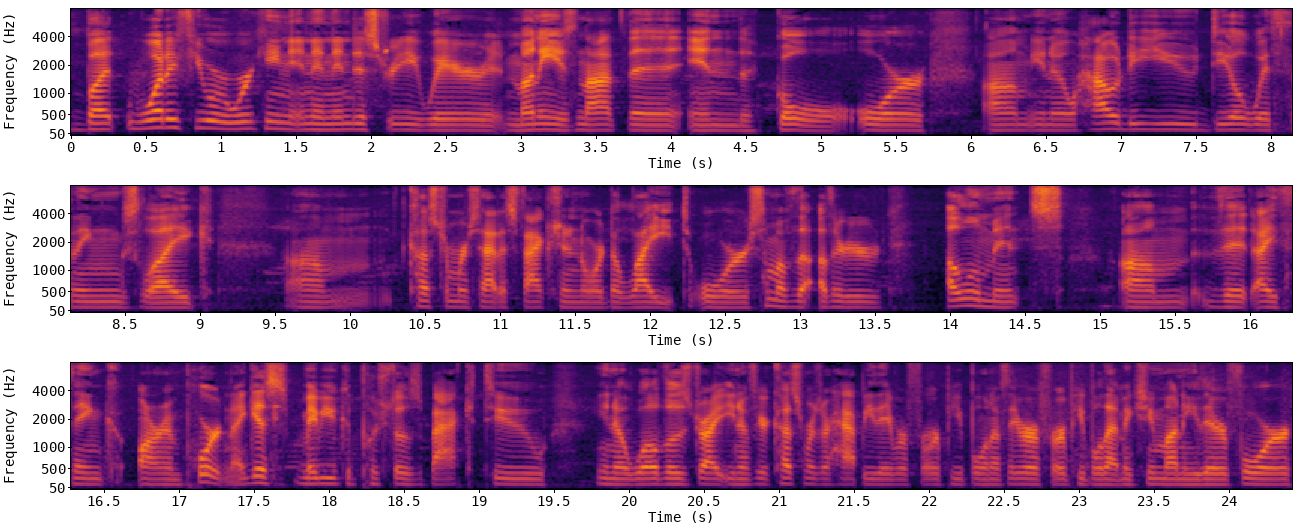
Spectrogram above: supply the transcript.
but what if you were working in an industry where money is not the end goal, or um, you know, how do you deal with things like um, customer satisfaction or delight or some of the other elements um, that I think are important. I guess maybe you could push those back to, you know, well, those drive, you know, if your customers are happy, they refer people, and if they refer people, that makes you money. Therefore,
